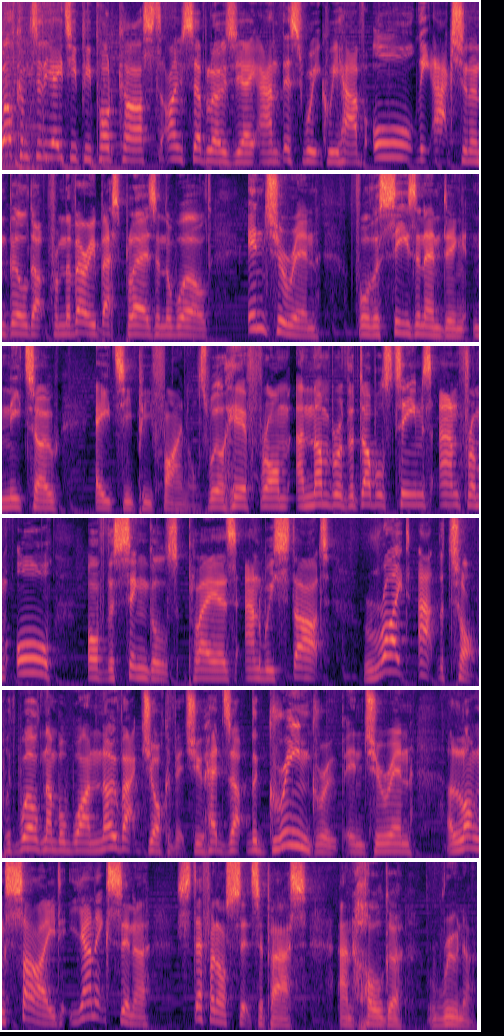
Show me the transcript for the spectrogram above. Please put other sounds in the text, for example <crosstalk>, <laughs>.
Welcome to the ATP podcast. I'm Seb Lozier, and this week we have all the action and build up from the very best players in the world in Turin for the season ending Nitto ATP finals. We'll hear from a number of the doubles teams and from all of the singles players, and we start right at the top with world number one Novak Djokovic, who heads up the green group in Turin alongside Jannik Sinner, Stefanos Tsitsipas, and Holger Rune.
